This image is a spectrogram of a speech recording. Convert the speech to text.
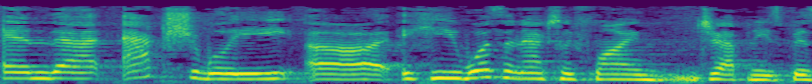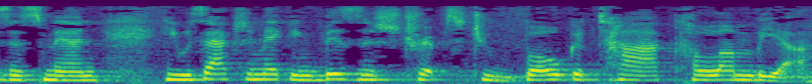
and that actually uh, he wasn't actually flying Japanese businessmen. He was actually making business trips to Bogota, Colombia.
